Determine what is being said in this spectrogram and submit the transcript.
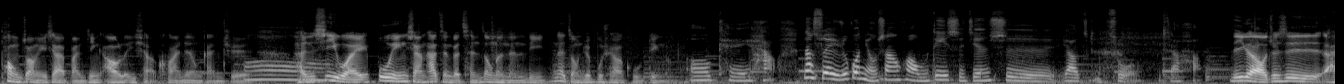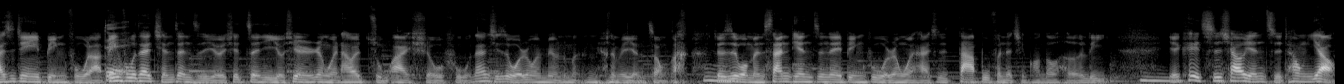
碰撞一下，钣金凹了一小块那种感觉，很细微，不影响它整个承重的能力，那种就不需要固定了。OK，好，那所以如果扭伤的话，我们第一时间是要怎么做比较好？第一个哦，就是还是建议冰敷啦。冰敷在前阵子有一些争议，有些人认为它会阻碍修复，但其实我认为没有那么没有那么严重啊。嗯、就是我们三天之内冰敷，我认为还是大部分的情况都合理。嗯，也可以吃消炎止痛药，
